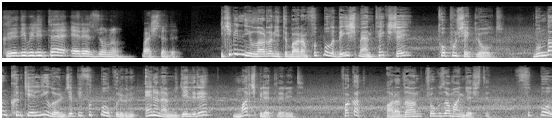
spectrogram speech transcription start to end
kredibilite erozyonu başladı. 2000'li yıllardan itibaren futbolda değişmeyen tek şey topun şekli oldu. Bundan 40-50 yıl önce bir futbol kulübünün en önemli geliri maç biletleriydi. Fakat aradan çok zaman geçti. Futbol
